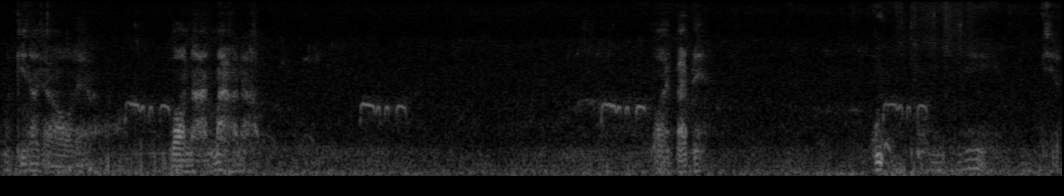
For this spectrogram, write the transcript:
เมื่อกี้น่าจะเอาแล้วานานมากนะครับ รออีกแป๊บดิอุ้ยนี่เทียบ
